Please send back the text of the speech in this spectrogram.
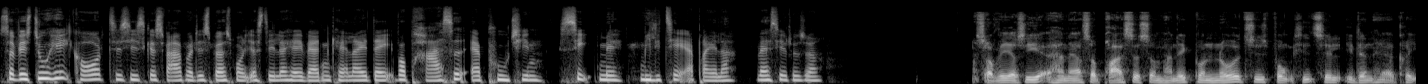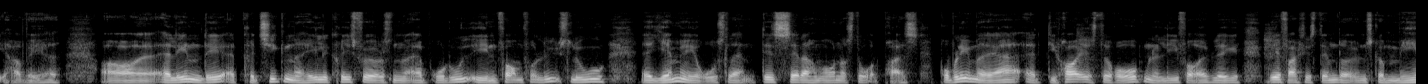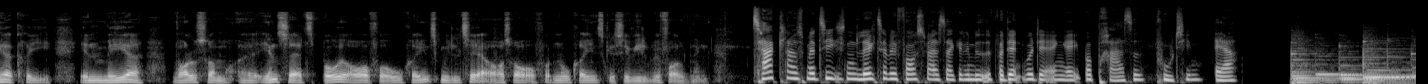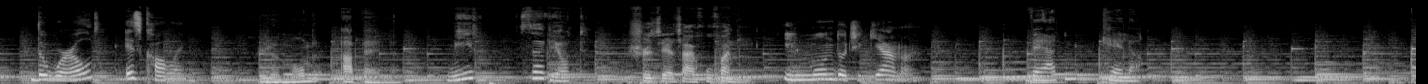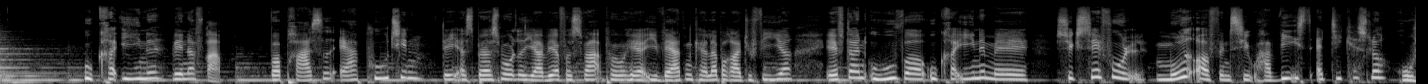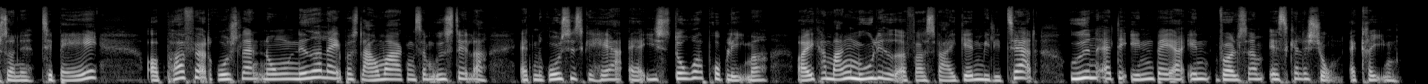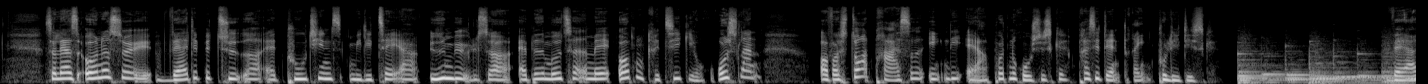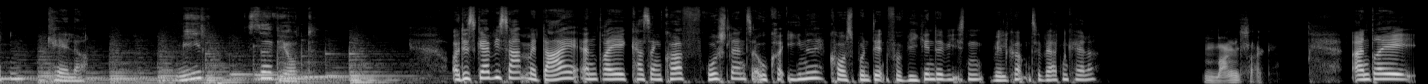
Så hvis du helt kort til sidst skal svare på det spørgsmål, jeg stiller her i Verden kalder i dag, hvor presset er Putin set med militære briller, hvad siger du så? Så vil jeg sige, at han er så presset, som han ikke på noget tidspunkt hidtil i den her krig har været. Og øh, alene det, at kritikken af hele krigsførelsen er brudt ud i en form for lys lue øh, hjemme i Rusland, det sætter ham under stort pres. Problemet er, at de højeste råbende lige for øjeblikket, det er faktisk dem, der ønsker mere krig, en mere voldsom øh, indsats, både over for ukrainsk militær og også over for den ukrainske civilbefolkning. Tak, Claus Mathisen, lektor ved Forsvarsakademiet, for den vurdering af, hvor presset Putin er. The world is calling. Le monde appelle. Mir Zaviot. Il mondo ci chiama. Verden kalder. Ukraine vender frem. Hvor presset er Putin? Det er spørgsmålet, jeg er ved at få svar på her i Verden kalder på Radio 4. Efter en uge, hvor Ukraine med succesfuld modoffensiv har vist, at de kan slå russerne tilbage, og påført Rusland nogle nederlag på slagmarken, som udstiller, at den russiske hær er i store problemer og ikke har mange muligheder for at svare igen militært, uden at det indebærer en voldsom eskalation af krigen. Så lad os undersøge, hvad det betyder, at Putins militære ydmygelser er blevet modtaget med åben kritik i Rusland, og hvor stort presset egentlig er på den russiske præsident rent politisk. Verden kalder. Mir Saviot. Og det skal vi sammen med dig, André Kasankov, Ruslands og Ukraine, korrespondent for Weekendavisen. Velkommen til Verden kalder. Mange tak. André,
